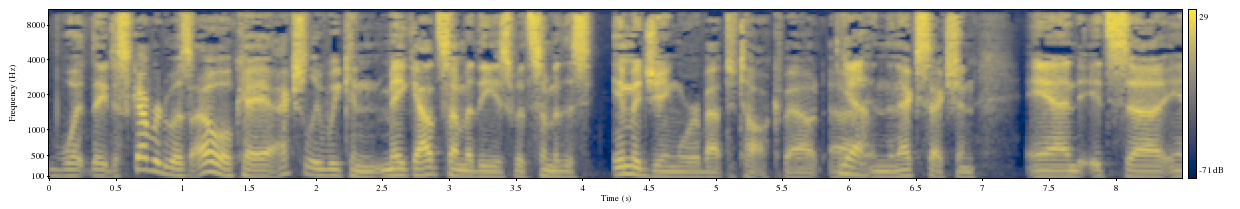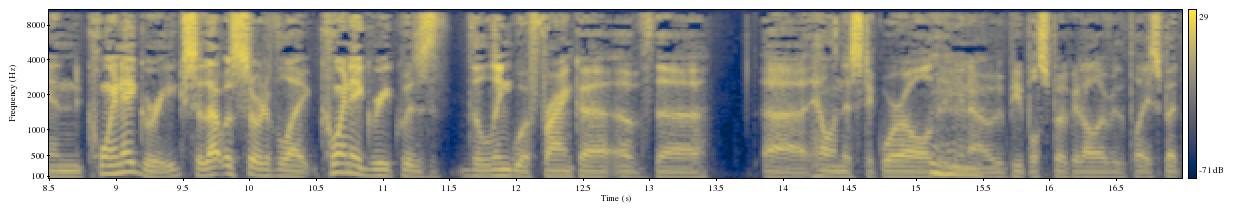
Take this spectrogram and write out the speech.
what they discovered was, oh, okay, actually we can make out some of these with some of this imaging we're about to talk about, uh, Yeah. in the next section. And it's, uh, in Koine Greek. So that was sort of like, Koine Greek was the lingua franca of the, uh, Hellenistic world. Mm-hmm. You know, people spoke it all over the place, but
